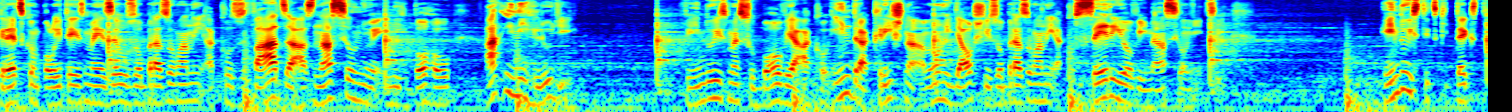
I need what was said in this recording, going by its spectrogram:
Gréckom politeizme je Zeus zobrazovaný ako zvádza a znasilňuje iných bohov a iných ľudí. V hinduizme sú bohovia ako Indra, Krishna a mnohí ďalší zobrazovaní ako sérioví násilníci. Hinduistický text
